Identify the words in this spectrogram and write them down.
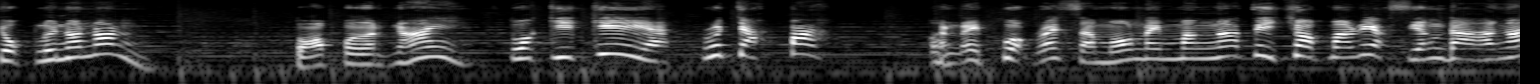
จกเลยนะนั่น ตัวเปิดไง ตัวกีกี้อะรู้จักปะมันไอ้พวกไร้สมองในมังงะที่ชอบมาเรียกเสียงด่าไง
